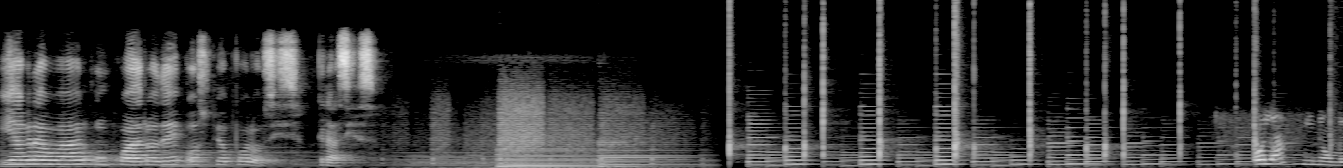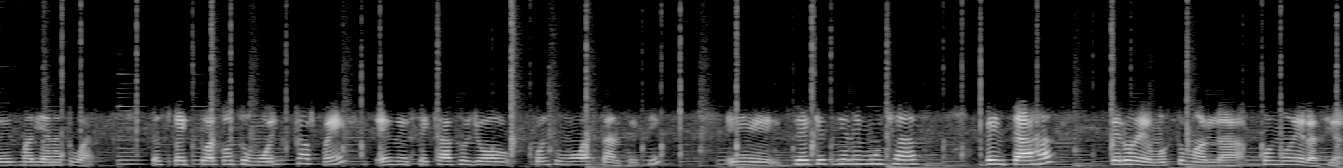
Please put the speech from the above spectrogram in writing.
y agravar un cuadro de osteoporosis. Gracias. Hola, mi nombre es Mariana Toar. Respecto al consumo del café, en este caso yo consumo bastante, ¿sí? Eh, sé que tiene muchas ventajas, pero debemos tomarla con moderación.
